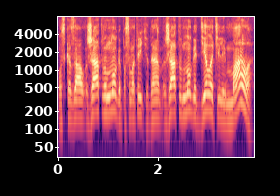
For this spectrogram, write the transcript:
он сказал, жатвы много, посмотрите, да, жатвы много, делателей мало.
